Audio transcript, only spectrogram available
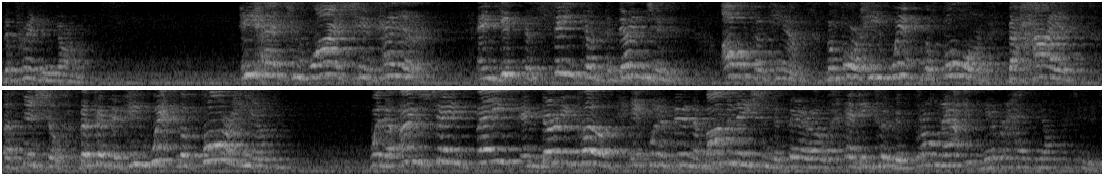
the prison garments. He had to wash his hair and get the stink of the dungeon off of him before he went before the highest official. Because if he went before him with an unshaved face and dirty clothes, it would have been an abomination to Pharaoh and he could have been thrown out and never had the opportunity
